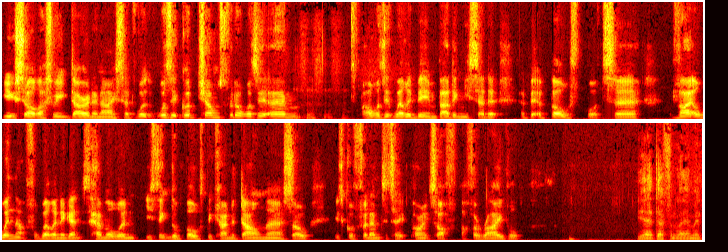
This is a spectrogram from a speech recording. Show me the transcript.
you saw last week, Darren and I said, was, was it good Chelmsford or was it um, or was it Welling being bad? And you said a, a bit of both, but uh, vital win that for Welling against Hemel, and you think they'll both be kind of down there, so it's good for them to take points off off a rival. Yeah, definitely. I mean,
